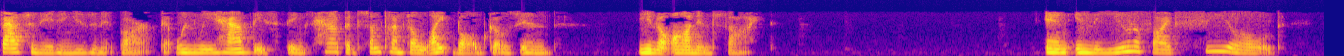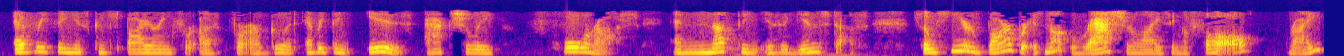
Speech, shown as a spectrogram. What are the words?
fascinating, isn't it, Barb, that when we have these things happen, sometimes a light bulb goes in, you know, on inside. And in the unified field, everything is conspiring for us for our good. Everything is actually for us and nothing is against us. So here Barbara is not rationalizing a fall, right?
